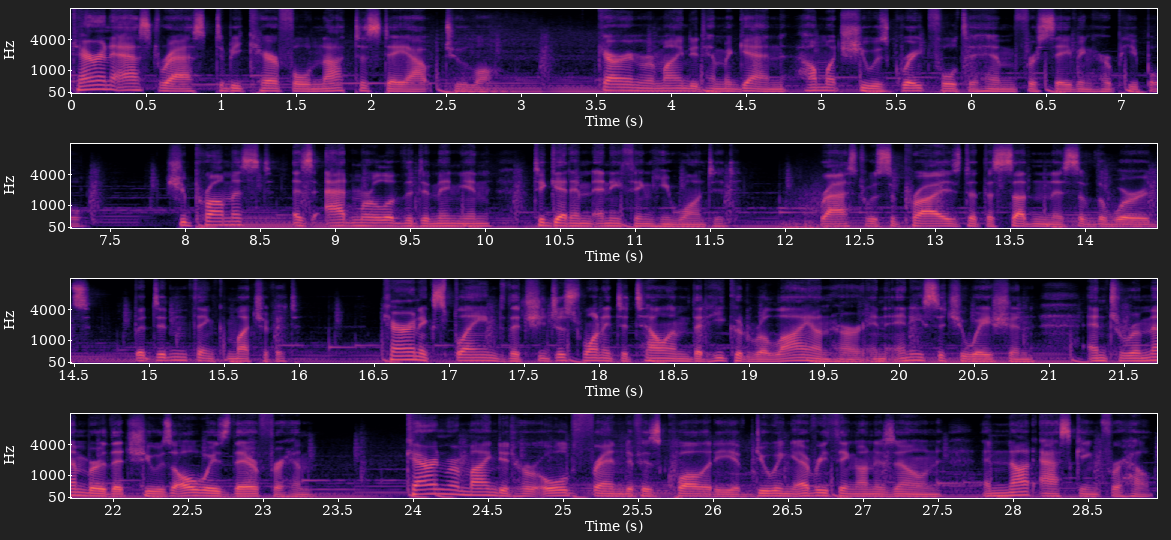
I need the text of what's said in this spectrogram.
Karin asked Rast to be careful not to stay out too long. Karin reminded him again how much she was grateful to him for saving her people. She promised, as Admiral of the Dominion, to get him anything he wanted. Rast was surprised at the suddenness of the words, but didn't think much of it. Karin explained that she just wanted to tell him that he could rely on her in any situation and to remember that she was always there for him. Karin reminded her old friend of his quality of doing everything on his own and not asking for help.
